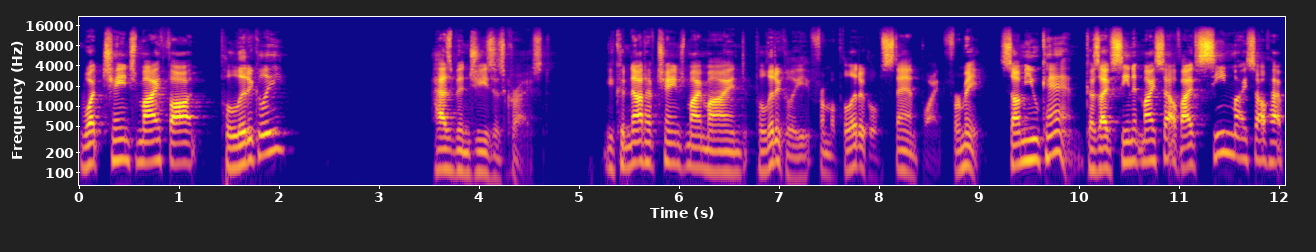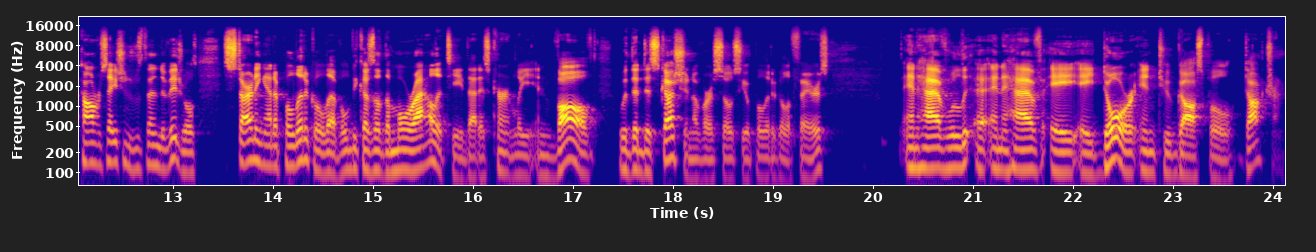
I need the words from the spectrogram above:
What changed my thought politically has been Jesus Christ. You could not have changed my mind politically from a political standpoint for me. Some you can, because I've seen it myself. I've seen myself have conversations with individuals starting at a political level because of the morality that is currently involved with the discussion of our socio-political affairs and have and have a, a door into gospel doctrine.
